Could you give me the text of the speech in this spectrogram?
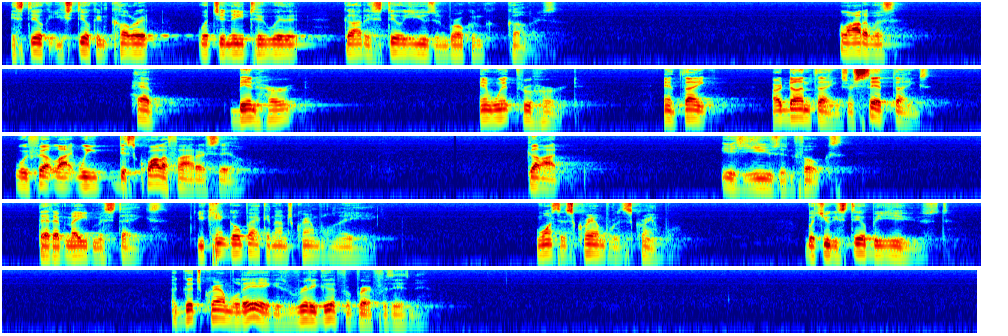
it still you still can color it what you need to with it. God is still using broken colors. A lot of us have been hurt and went through hurt and think or done things or said things we felt like we disqualified ourselves. God is using folks that have made mistakes. You can't go back and unscramble an egg. Once it's scrambled, it's scrambled. But you can still be used. A good scrambled egg is really good for breakfast, isn't it?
